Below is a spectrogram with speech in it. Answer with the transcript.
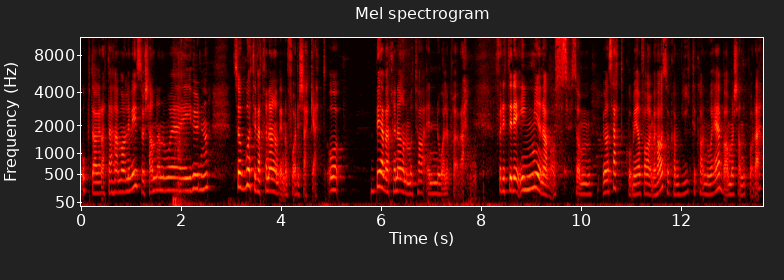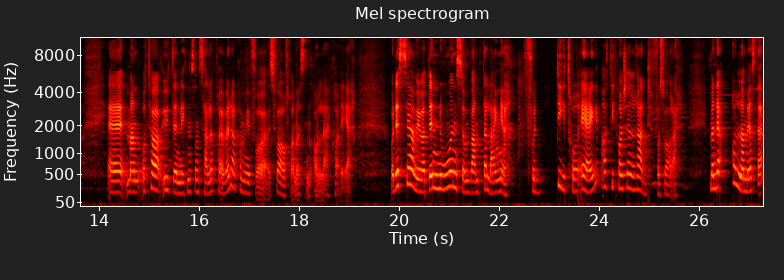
oppdager dette her vanligvis og kjenner noe i huden, så gå til veterinæren din og få det sjekket. Og be veterinæren om å ta en nåleprøve. For dette det er ingen av oss som, uansett hvor mye erfaring vi har, som kan vite hva noe er, bare man kjenner på det. Eh, men å ta ut en liten sånn celleprøve, da kan vi få svar fra nesten alle hva det er. Og det ser vi jo at det er noen som venter lenge. For de tror jeg at de kanskje er redd for svaret. Men det aller meste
